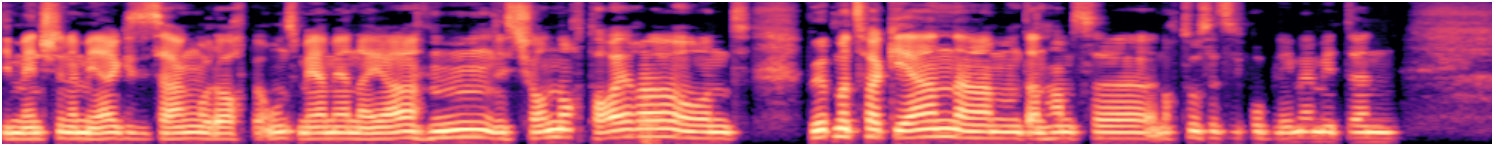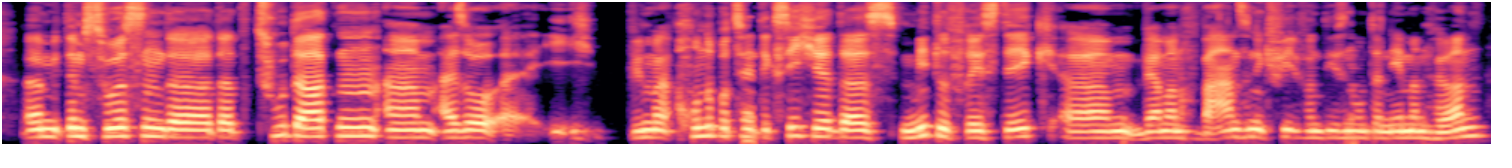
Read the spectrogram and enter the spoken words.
die Menschen in Amerika, sie sagen, oder auch bei uns mehr und mehr, naja, hm, ist schon noch teurer und würde man zwar gern, ähm, dann haben sie äh, noch zusätzliche Probleme mit den äh, mit dem Sourcen der, der Zutaten. Ähm, also äh, ich bin mir hundertprozentig sicher, dass mittelfristig ähm, werden wir noch wahnsinnig viel von diesen Unternehmen hören.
